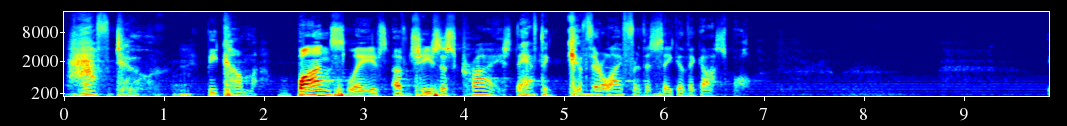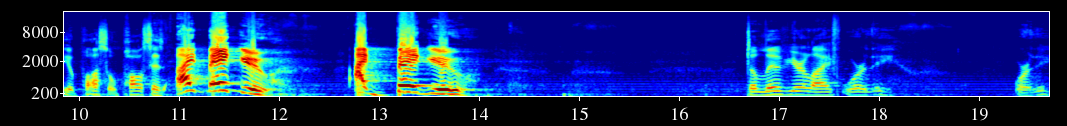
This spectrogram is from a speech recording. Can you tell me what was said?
have to become bond slaves of Jesus Christ. They have to give their life for the sake of the gospel. The Apostle Paul says, I beg you, I beg you to live your life worthy worthy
